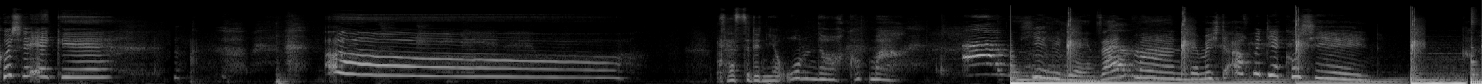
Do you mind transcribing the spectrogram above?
Kuschelecke. Oh. Was hast du denn hier oben noch? Guck mal. Hier, Lilly, ein Sandmann. Der möchte auch mit dir kuscheln. Guck.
